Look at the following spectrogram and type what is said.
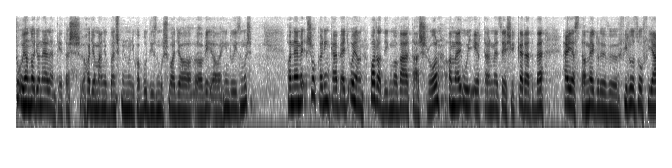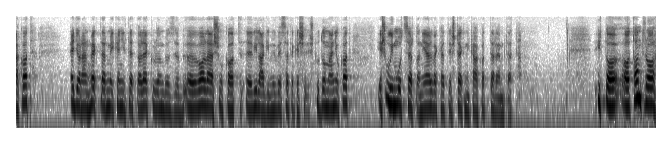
Olyan nagyon ellentétes hagyományokban is, mint mondjuk a buddhizmus vagy a, a, a hinduizmus hanem sokkal inkább egy olyan paradigmaváltásról, amely új értelmezési keretbe helyezte a meglévő filozófiákat, egyaránt megtermékenyítette a legkülönbözőbb vallásokat, világi művészetek és tudományokat, és új módszertani elveket és technikákat teremtett. Itt a, a tantra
